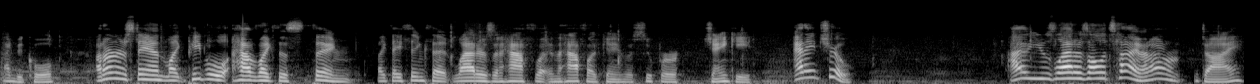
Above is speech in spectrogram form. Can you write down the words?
That'd be cool. I don't understand, like, people have, like, this thing, like, they think that ladders in, Half in the Half-Life games are super janky. That ain't true. I use ladders all the time, and I don't die.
